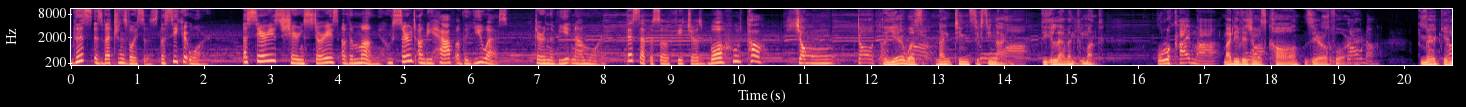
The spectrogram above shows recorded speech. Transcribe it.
This is Veterans Voices The Secret War, a series sharing stories of the Hmong who served on behalf of the U.S. during the Vietnam War. This episode features Bua Hu Thao. The year was 1969, the 11th month. My division was called 04. American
